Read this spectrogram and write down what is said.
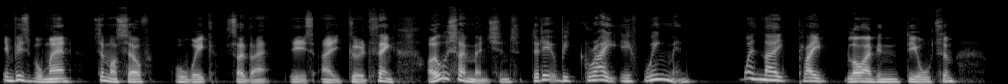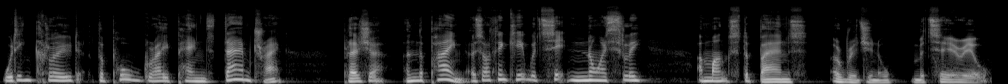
Invisible Man to myself all week, so that is a good thing. I also mentioned that it would be great if Wingmen, when they played live in the autumn, would include the Paul Gray penned Damn track, Pleasure and the Pain, as I think it would sit nicely amongst the band's original material.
